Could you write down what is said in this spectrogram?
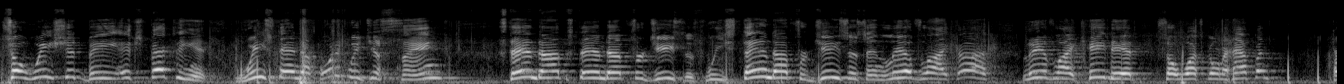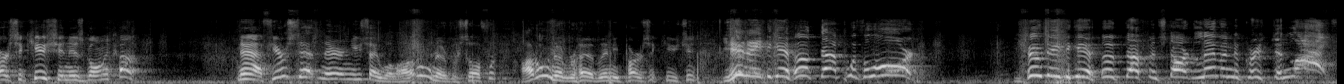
So we should be expecting it. We stand up. What did we just sing? Stand up, stand up for Jesus. We stand up for Jesus and live like us, live like He did. So what's going to happen? Persecution is going to come. Now, if you're sitting there and you say, Well, I don't ever suffer, I don't ever have any persecution, you need to get hooked up with the Lord. You need to get hooked up and start living the Christian life.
